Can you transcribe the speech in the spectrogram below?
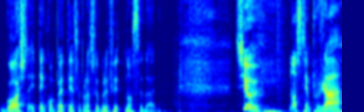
gosta e tem competência para ser o prefeito da nossa cidade. Silvio, nosso tempo já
